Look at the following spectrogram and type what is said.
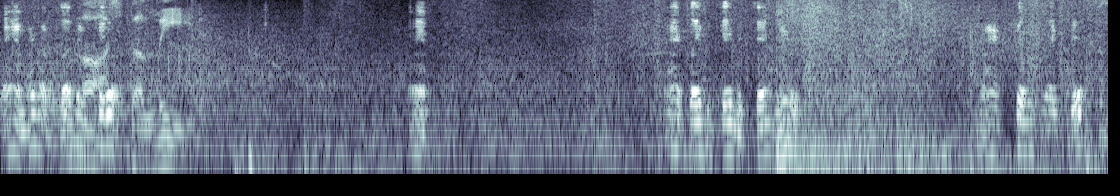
Damn, I got 11 Lost kills. the lead. Damn. I haven't played this game in 10 years. I have kills like this.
